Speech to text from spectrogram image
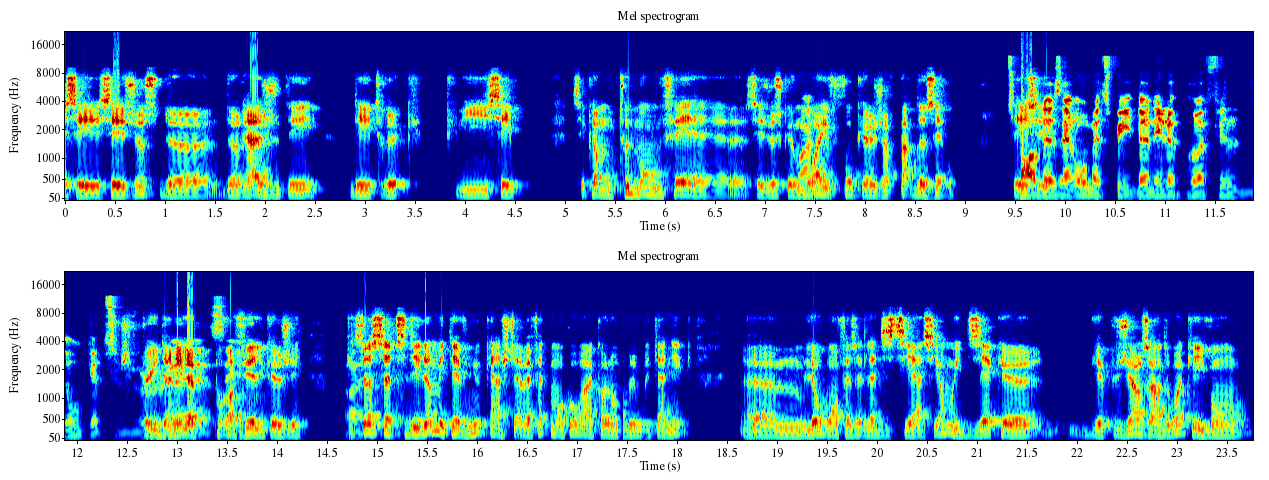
C'est juste de, de rajouter des trucs. Puis c'est c'est comme tout le monde fait. Euh, c'est juste que moi, il faut que je reparte de zéro. Tu pars de zéro, mais tu peux y donner le profil d'eau que tu veux. Je peux y donner le euh, profil que j'ai. Puis ça, cette idée-là m'était venue quand je t'avais fait mon cours en Colombie-Britannique. Euh, là où on faisait de la distillation, il disait que il y a plusieurs endroits qui vont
